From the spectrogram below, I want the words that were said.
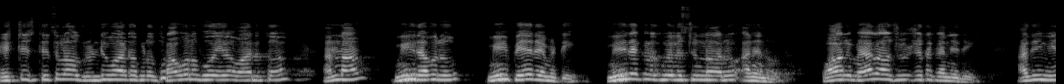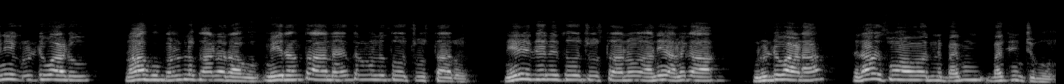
ఎట్టి స్థితిలో గుడ్డివాడు ఒకడు త్రోవను పోయే వారితో అన్నా మీరెవరు? మీ పేరేమిటి? మీరెక్కడికి వెళుచున్నారు? అనెను. వారు మేళా చూచుట కనిది అది విని గుడ్డివాడు నాకు కళ్ళు కానరావు. మీరంతా నేత్రములతో చూస్తారు. నేను దేనితో చూస్తాను? అని అనగా గుడ్డివాడ వినాయకస్వామిని భజించుము.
